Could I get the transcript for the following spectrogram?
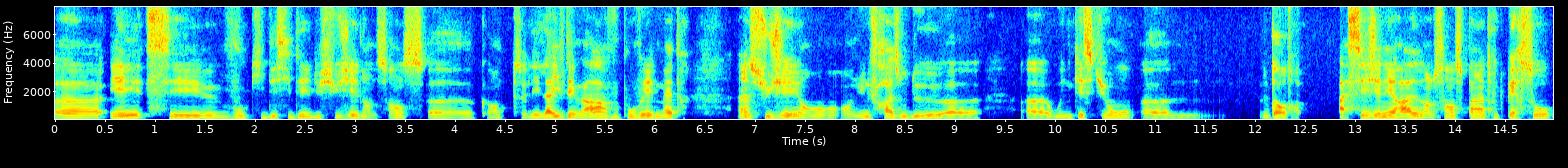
Euh, et c'est vous qui décidez du sujet, dans le sens, euh, quand les lives démarrent, vous pouvez mettre un sujet en, une phrase ou deux, euh, ou une question d'ordre assez général, dans le sens pas un truc perso,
